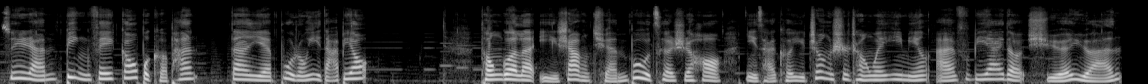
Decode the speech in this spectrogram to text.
虽然并非高不可攀，但也不容易达标。通过了以上全部测试后，你才可以正式成为一名 FBI 的学员。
